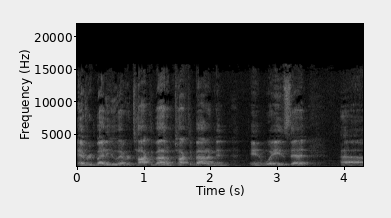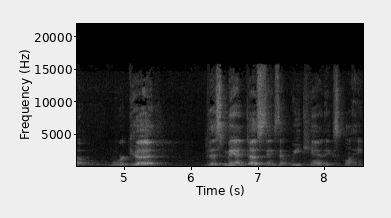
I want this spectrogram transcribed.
Everybody who ever talked about him talked about him in, in ways that uh, were good this man does things that we can't explain.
